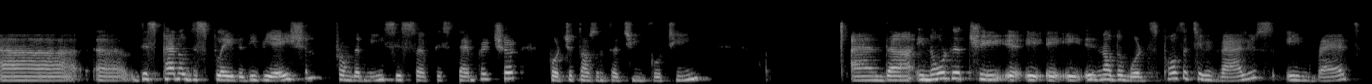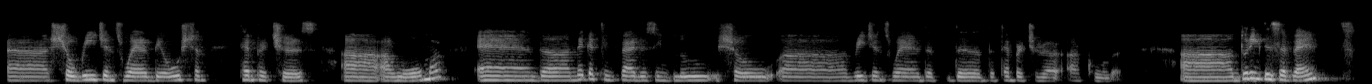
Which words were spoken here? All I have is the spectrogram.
Uh, uh, this panel displayed the deviation from the mean sea surface temperature for 2013-14. And uh, in order to, in other words, positive values in red uh, show regions where the ocean temperatures uh, are warmer and uh, negative values in blue show uh, regions where the, the, the temperature are, are cooler. Uh, during this event,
